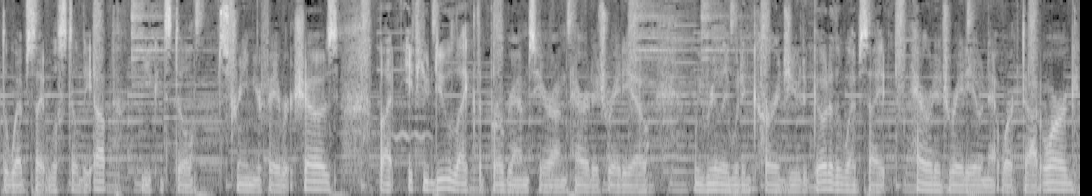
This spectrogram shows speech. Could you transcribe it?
The website will still be up. You can still stream your favorite shows. But if you do like the programs here on Heritage Radio, we really would encourage you to go to the website, heritageradionetwork.org,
